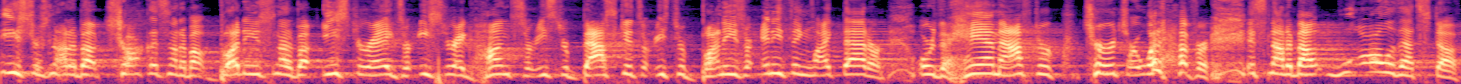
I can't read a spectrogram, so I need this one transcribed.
Easter's not about chocolate, it's not about bunnies, it's not about Easter eggs or Easter egg hunts or Easter baskets or Easter bunnies or anything like that or, or the ham after church or whatever. It's not about all of that stuff.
